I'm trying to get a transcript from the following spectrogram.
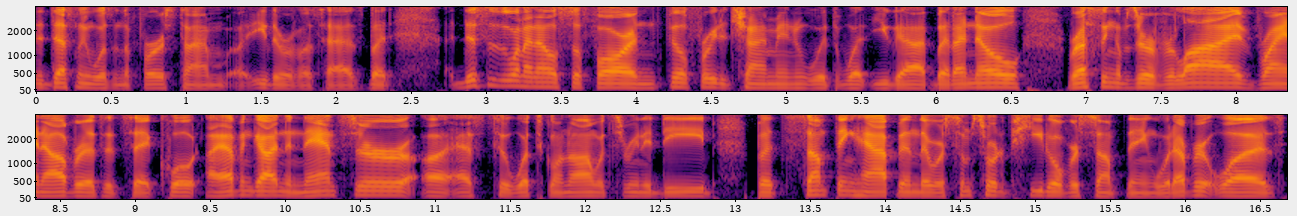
it definitely wasn't the first time uh, either of us has. But this is what I know so far, and feel free to chime in with what you got. But I know Wrestling Observer Live, Bryan Alvarez had said, "quote I haven't gotten an answer uh, as to what's going on with Serena Deeb, but something happened. There was some sort of heat over something, whatever it was.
